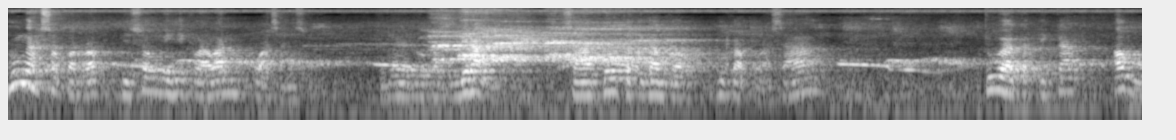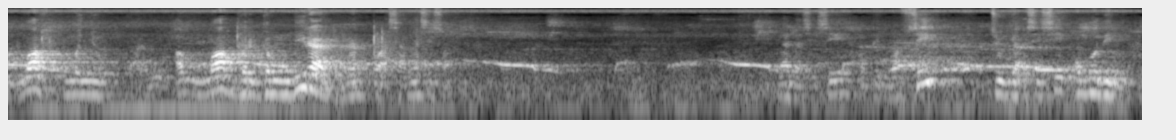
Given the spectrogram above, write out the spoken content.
bunga Rabb bisa mihi kelawan puasane Jadi ada dua kegembiraan. Satu ketika buka puasa. Dua ketika Allah menyukai Allah bergembira dengan puasanya si ini ada sisi hati nafsi juga sisi ubudiyah.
